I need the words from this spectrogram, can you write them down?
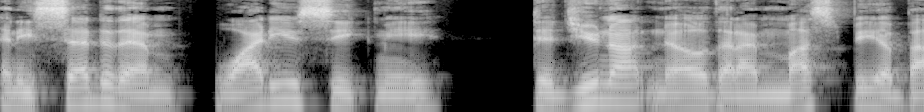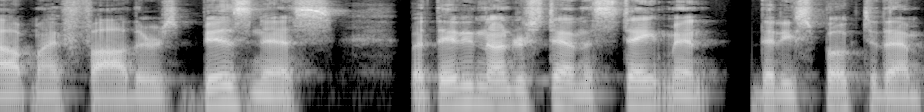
And he said to them, Why do you seek me? Did you not know that I must be about my father's business? But they didn't understand the statement that he spoke to them.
